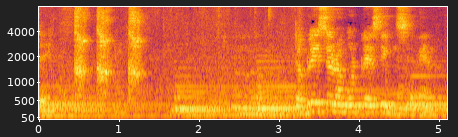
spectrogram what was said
Thanks. The Blesser of All Blessings. Amen.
